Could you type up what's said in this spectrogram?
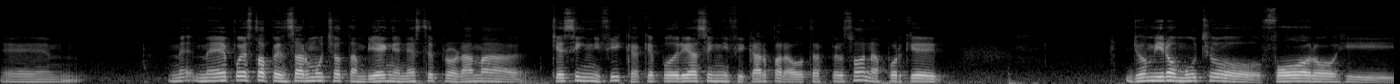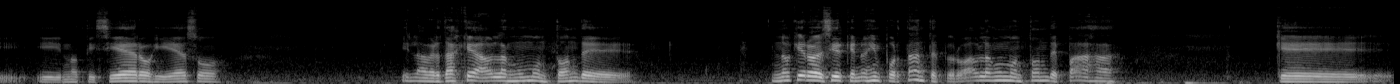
Em, me, he puesto a pensar mucho también en este programa qué significa, qué podría significar para otras personas, porque yo miro mucho foros y, noticieros y eso, y la verdad es que hablan un montón de, no quiero decir que no es importante, pero hablan un montón de paja que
